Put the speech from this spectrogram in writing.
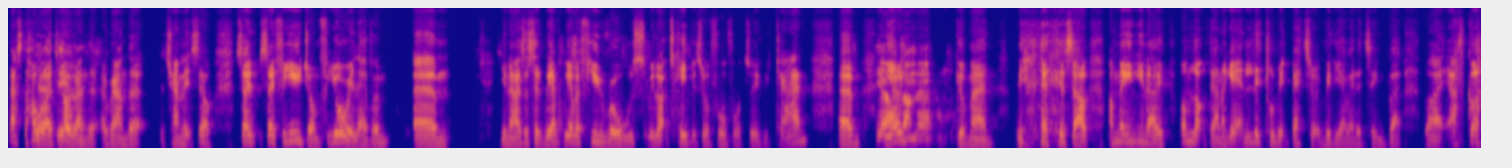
that's the whole Yeah, idea around the around the, the channel itself. So so for you, John, for your eleven. Um, you know, as I said, we have we have a few rules. We like to keep it to a four four two if we can. Um, yeah. I've only- done that. good man. Because I, I mean, you know, on lockdown, I get a little bit better at video editing, but like I've got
